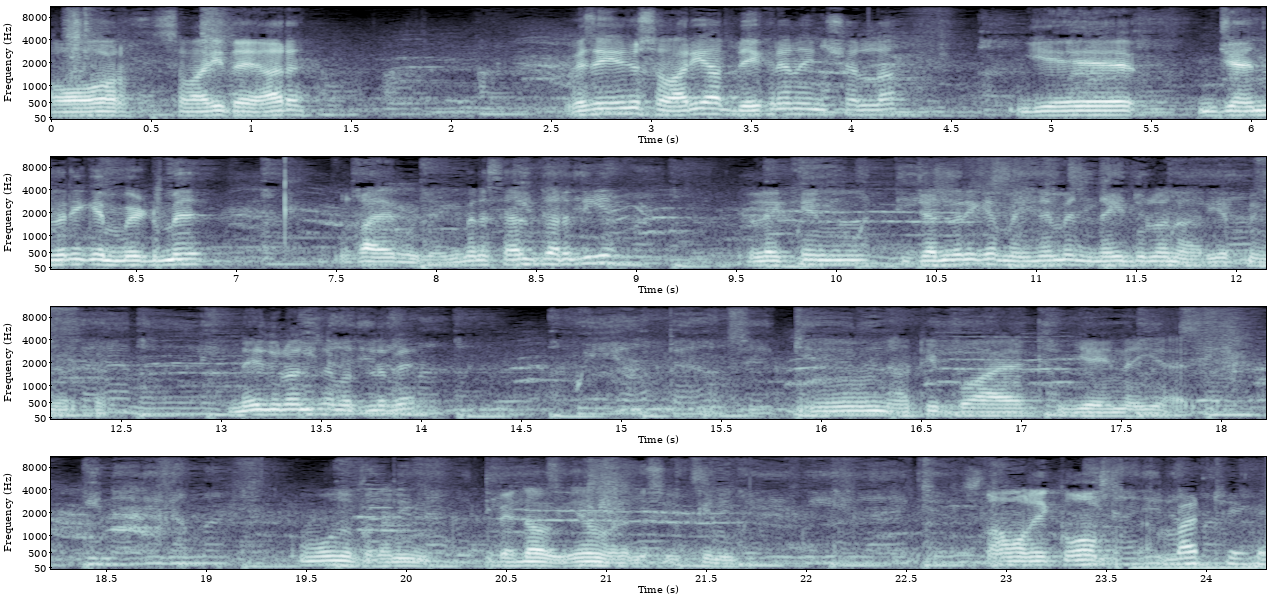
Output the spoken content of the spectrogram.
और सवारी तैयार है वैसे ये जो सवारी आप देख रहे हैं ना इनशाला ये जनवरी के मिड में गायब हो जाएगी मैंने सेल कर दी है लेकिन जनवरी के महीने में नई दुल्हन आ रही है अपने घर पर नई दुल्हन से मतलब है नाटी बॉय ये नहीं आ रही वो तो पता नहीं पैदा हुई है हमारे नसीब की नहीं सलामकुम बस ठीक है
